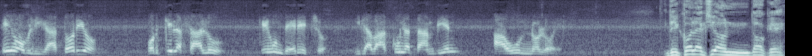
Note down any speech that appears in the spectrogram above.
es obligatorio, ¿por qué la salud, que es un derecho, y la vacuna también, aún no lo es? De colección, Doque.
